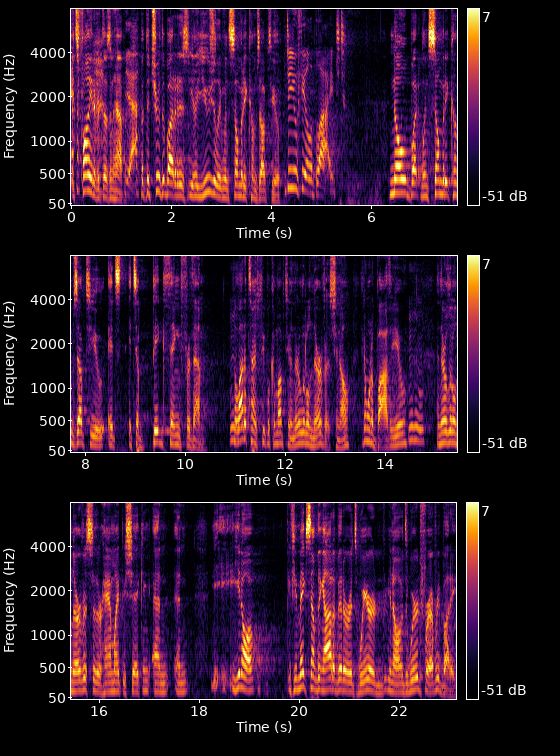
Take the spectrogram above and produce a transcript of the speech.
it's fine if it doesn't happen. Yeah. But the truth about it is, you know, usually when somebody comes up to you. Do you feel obliged? No, but when somebody comes up to you, it's it's a big thing for them. Mm-hmm. a lot of times people come up to you and they're a little nervous, you know. They don't want to bother you, mm-hmm. and they're a little nervous, so their hand might be shaking. And and you know, if you make something out of it or it's weird, you know, it's weird for everybody.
